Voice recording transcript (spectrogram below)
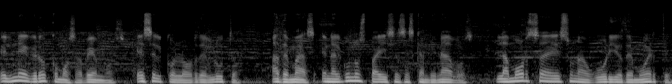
El negro, como sabemos, es el color del luto. Además, en algunos países escandinavos, la morsa es un augurio de muerte.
